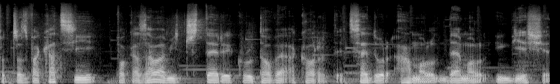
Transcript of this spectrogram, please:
podczas wakacji pokazała mi cztery kultowe akordy. C-dur, Amol, Demol i G7.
